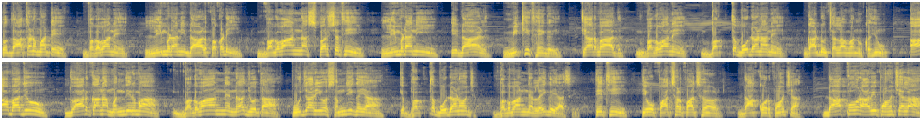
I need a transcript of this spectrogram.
તો દાંતણ માટે ભગવાને લીમડાની ડાળ પકડી. ભગવાનના સ્પર્શથી લીમડાની એ ડાળ મીઠી થઈ ગઈ. ત્યારબાદ ભગવાને ભક્ત બોડાણાને ગાડું ચલાવવાનું કહ્યું. આ બાજુ દ્વારકાના મંદિરમાં ભગવાનને ન જોતા પૂજારીઓ સમજી ગયા કે ભક્ત બોડાણો જ ભગવાનને લઈ ગયા છે. તેથી તેઓ પાછળ પાછળ ડાકોર પહોંચ્યા. ડાકોર આવી પહોંચેલા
